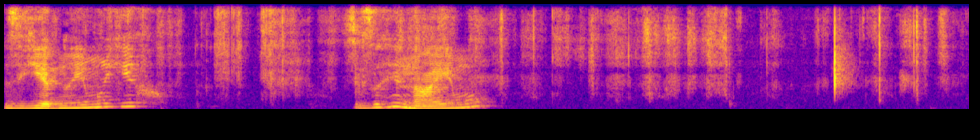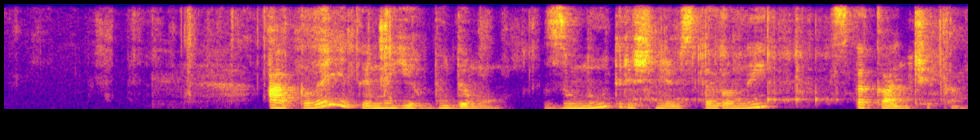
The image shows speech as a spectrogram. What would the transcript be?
з'єднуємо їх, згинаємо. А клеїти ми їх будемо з внутрішньої сторони стаканчика.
